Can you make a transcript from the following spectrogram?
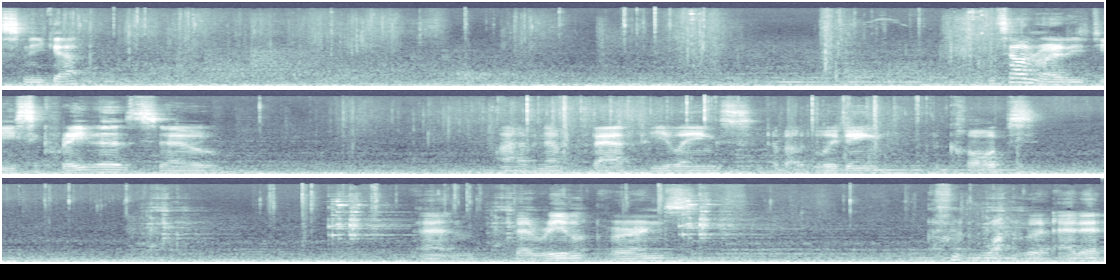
Better sneak up. It's already desecrated, so I have enough bad feelings about looting the corpse. And the real urns. while we're at it.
